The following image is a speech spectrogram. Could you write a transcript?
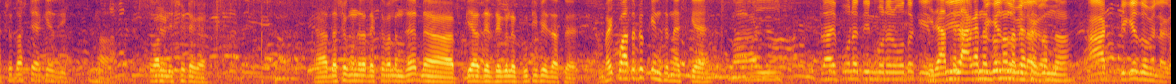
একশো দশ টাকা কেজি। হ্যাঁ চুয়াল্লিশশো টাকা। দর্শক বন্ধুরা দেখতে পেলেন যে পেঁয়াজের যেগুলো গুটি পেঁয়াজ আছে। ভাই কতটুকু কিনছেন আজকে? ভাই প্রায় পৌনে তিন মনের মতো লাগানোর জন্য না বেচার জন্য? আট বিঘে জমি লাগা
